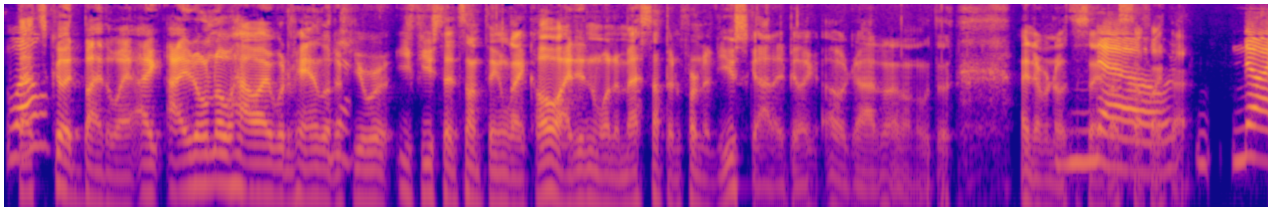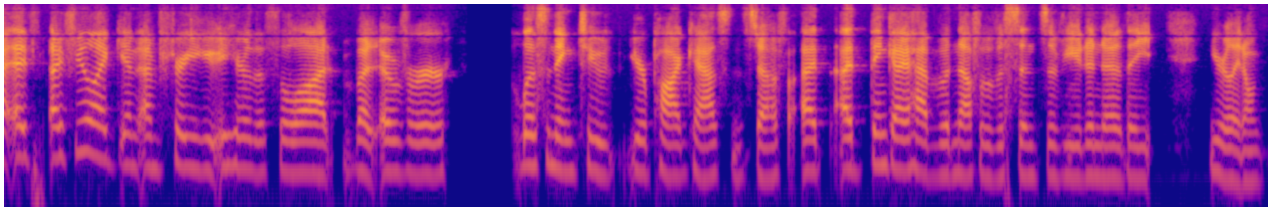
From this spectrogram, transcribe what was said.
well, that's good. By the way, I, I don't know how I would have handled yeah. if you were if you said something like, "Oh, I didn't want to mess up in front of you, Scott." I'd be like, "Oh God, I don't know what to." I never know what to say no, about stuff like that. No, I I feel like, and I'm sure you hear this a lot, but over listening to your podcast and stuff, I I think I have enough of a sense of you to know that you really don't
